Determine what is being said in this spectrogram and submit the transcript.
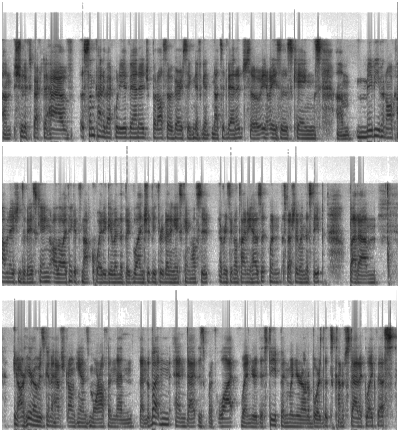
um, should expect to have some kind of equity advantage, but also a very significant nuts advantage. So you know, aces, kings, um, maybe even all combinations of ace king. Although I think it's not quite a given that big blind should be three betting ace king offsuit every single time he has it, when especially when this deep. But um, you know, our hero is going to have strong hands more often than than the button, and that is worth a lot when you're this deep and when you're on a board that's kind of static like this.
